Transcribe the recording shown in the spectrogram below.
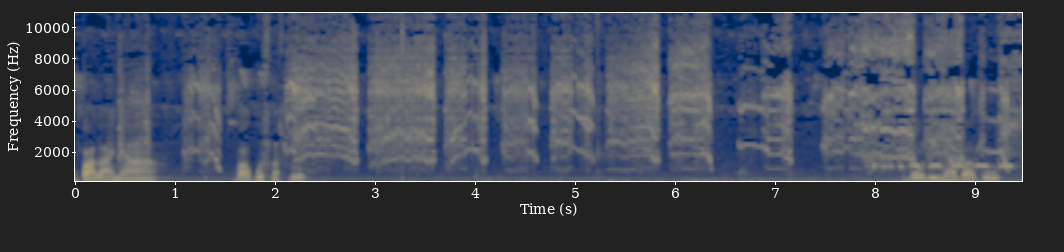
kepalanya bagus mas bro. Bodinya bagus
